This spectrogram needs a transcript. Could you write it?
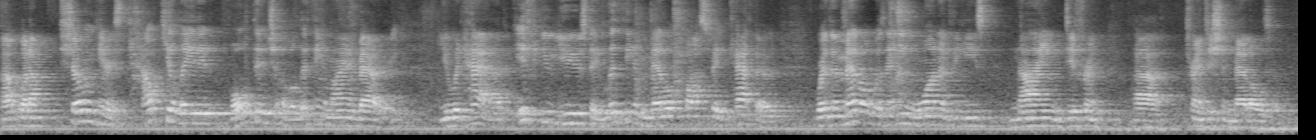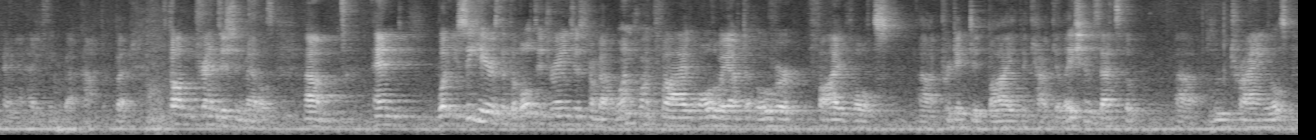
Uh, what I'm showing here is calculated voltage of a lithium-ion battery you would have if you used a lithium metal phosphate cathode where the metal was any one of these nine different uh, transition metals, or depending on how you think about copper, but let's them transition metals. Um, and what you see here is that the voltage ranges from about 1.5 all the way up to over 5 volts uh, predicted by the calculations. That's the uh, blue triangles.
